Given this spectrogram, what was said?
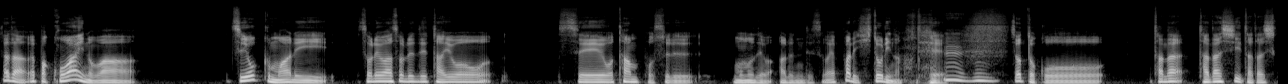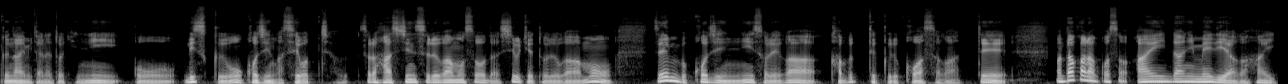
ただやっぱ怖いのは、強くもあり、それはそれで多様性を担保するものではあるんですが、やっぱり一人なので、うんうん。ちょっとこう、ただ、正しい正しくないみたいな時に、こう、リスクを個人が背負っちゃう。それは発信する側もそうだし、受け取る側も、全部個人にそれが被ってくる怖さがあって、まあ、だからこそ間にメディアが入っ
